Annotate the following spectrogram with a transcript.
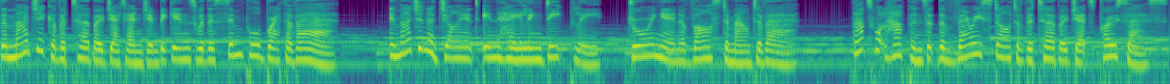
The magic of a turbojet engine begins with a simple breath of air. Imagine a giant inhaling deeply, drawing in a vast amount of air. That's what happens at the very start of the turbojet's process.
